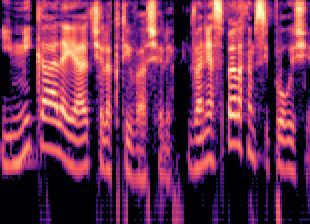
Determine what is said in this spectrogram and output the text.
היא מי קהל היעד של הכתיבה שלי, ואני אספר לכם סיפור אישי.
